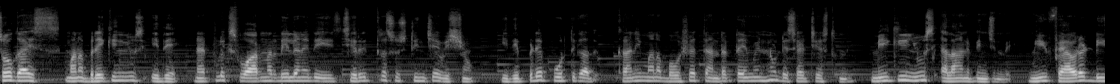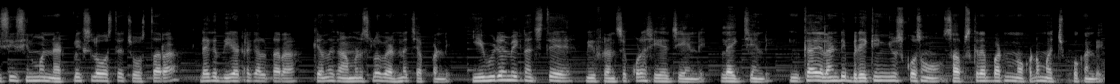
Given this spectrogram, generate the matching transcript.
so guys మన బ్రేకింగ్ న్యూస్ ఇదే. నెట్ఫ్లిక్స్ వార్నర్ డీల్ అనేది చరిత్ర సృష్టించే విషయం. ఇది ఇప్పుడే పూర్తి కాదు. కానీ మన భవిష్యత్ ఎంటర్టైన్మెంట్ను డిసైడ్ చేస్తుంది. మీకు ఈ న్యూస్ ఎలా అనిపించింది? మీ ఫేవరెట్ డీసీ సినిమా నెట్ఫ్లిక్స్లో వస్తే చూస్తారా? లేక థియేటర్కి వెళ్తారా? కింద కామెంట్స్లో వెంటనే చెప్పండి. ఈ వీడియో మీకు నచ్చితే మీ ఫ్రెండ్స్కి కూడా షేర్ చేయండి. లైక్ చేయండి. ఇంకా ఇలాంటి బ్రేకింగ్ న్యూస్ కోసం సబ్స్క్రైబ్ బటన్ నొక్కడం మర్చిపోకండి.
